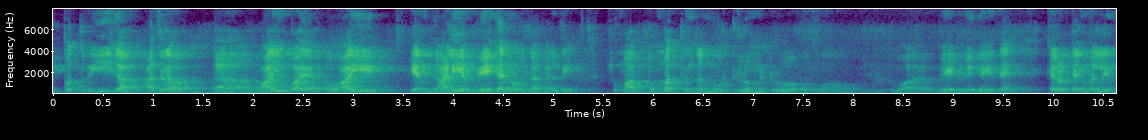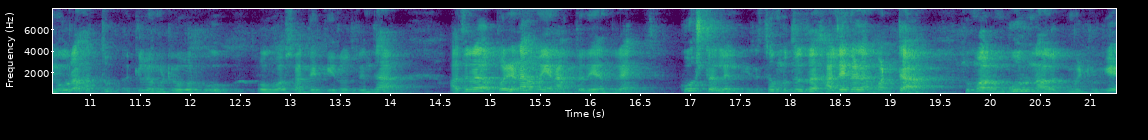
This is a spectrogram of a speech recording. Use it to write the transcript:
ಇಪ್ಪತ್ತರ ಈಗ ಅದರ ವಾಯು ಬಾಯ, ವಾಯು ಏನು ಗಾಳಿಯ ವೇಗ ನೋಡಿದಾಗ ಅಲ್ಲಿ ಸುಮಾರು ತೊಂಬತ್ತರಿಂದ ನೂರು ಕಿಲೋಮೀಟ್ರ್ ವೇಗ ವೇಗ ಇದೆ. ಕೆಲವು ಟೈಮಲ್ಲಿ ನೂರ ಹತ್ತು ಕಿಲೋಮೀಟ್ರ್ವರೆಗೂ ಹೋಗುವ ಸಾಧ್ಯತೆ ಇರೋದ್ರಿಂದ ಅದರ ಪರಿಣಾಮ ಏನಾಗ್ತದೆ ಅಂದರೆ ಕೋಸ್ಟಲಲ್ಲಿ, ಸಮುದ್ರದ ಅಲೆಗಳ ಮಟ್ಟ ಸುಮಾರು ಮೂರು ನಾಲ್ಕು ಮೀಟ್ರಿಗೆ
